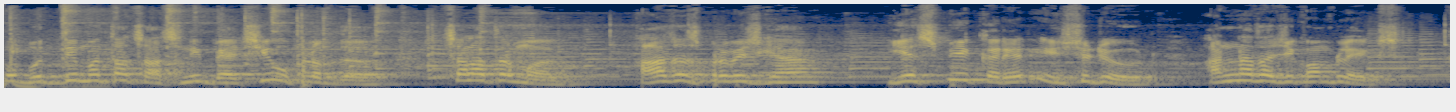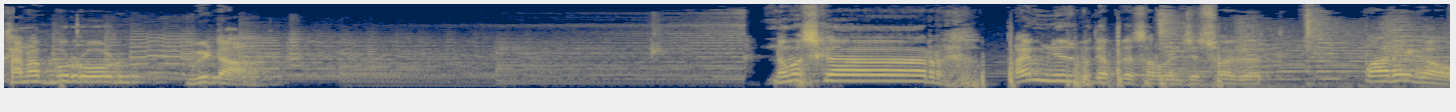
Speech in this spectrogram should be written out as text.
व बुद्धिमत्ता चाचणी बॅचही उपलब्ध. चला तर मग आजच प्रवेश घ्या. S P career institute Annadaji complex Khanapur road Vita. नमस्कार. प्राईम न्यूजमध्ये आपल्या सर्वांचे स्वागत. पारेगाव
